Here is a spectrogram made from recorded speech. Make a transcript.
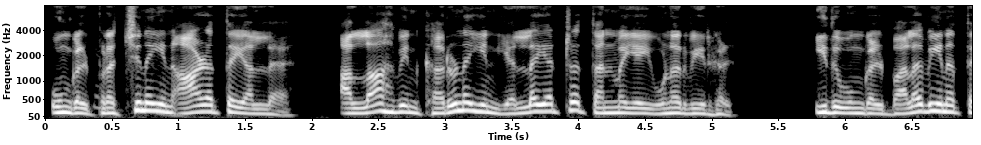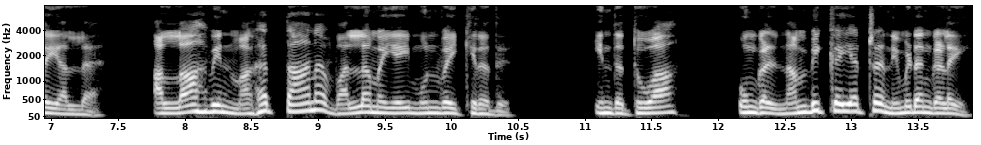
உங்கள் பிரச்சினையின் ஆழத்தை அல்ல அல்லாஹ்வின் கருணையின் எல்லையற்ற தன்மையை உணர்வீர்கள். இது உங்கள் பலவீனத்தை அல்ல அல்லாஹ்வின் மகத்தான வல்லமையை முன்வைக்கிறது. இந்த துவா உங்கள் நம்பிக்கையற்ற நிமிடங்களை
